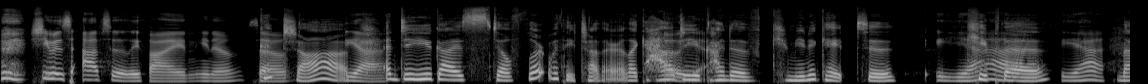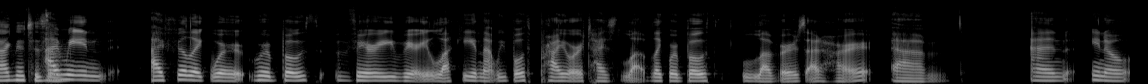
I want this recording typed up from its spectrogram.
she was absolutely fine you know so good job yeah and do you guys still flirt with each other like how oh, do you yeah. kind of communicate to yeah. keep the yeah magnetism i mean I feel like we're we're both very very lucky in that we both prioritize love. Like we're both lovers at heart. Um, and you know,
